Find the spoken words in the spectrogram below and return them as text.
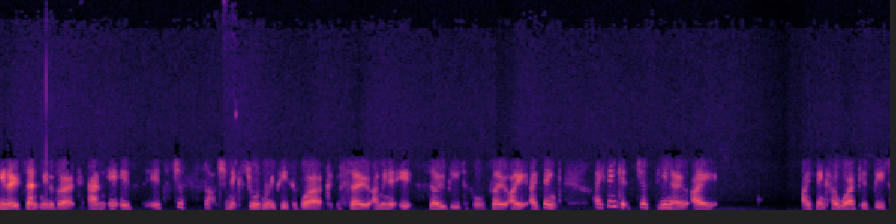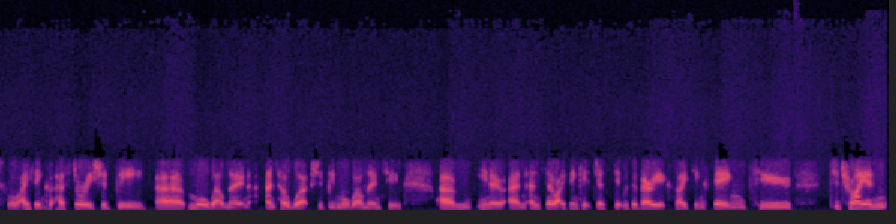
you know, sent me the book, and it is it's just such an extraordinary piece of work. So I mean, it, it's so beautiful. So I, I think I think it's just you know I I think her work is beautiful. I think that her story should be uh, more well known, and her work should be more well known too. Um, you know, and and so I think it just it was a very exciting thing to to try and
